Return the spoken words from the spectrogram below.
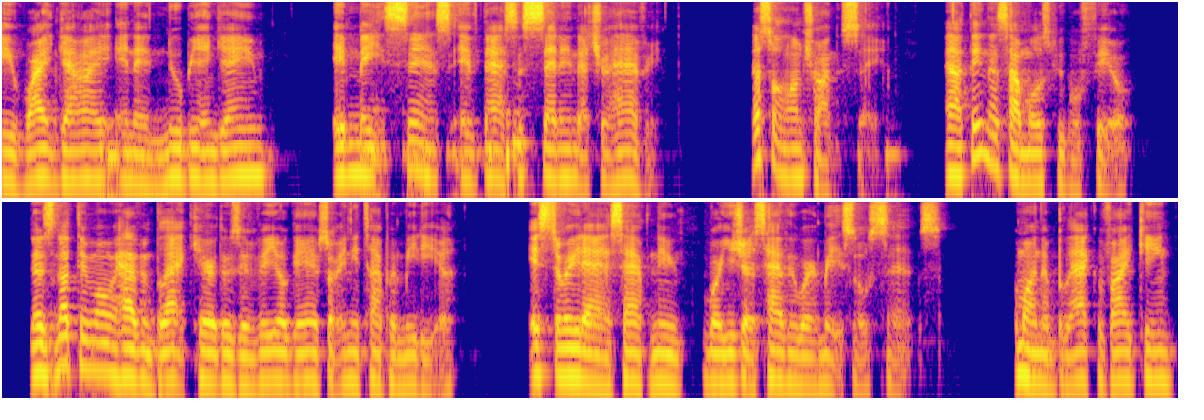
a white guy in a Nubian game, it makes sense if that's the setting that you're having. That's all I'm trying to say. And I think that's how most people feel. There's nothing wrong with having black characters in video games or any type of media. It's the way that it's happening where you just have it where it makes no sense. Come on, a black Viking,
